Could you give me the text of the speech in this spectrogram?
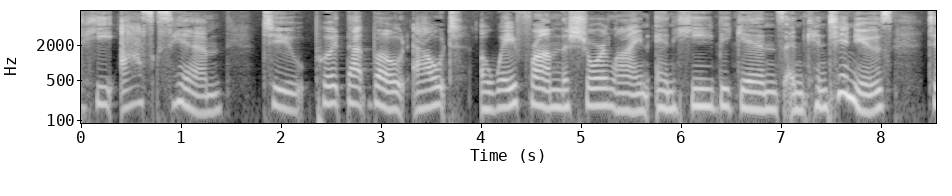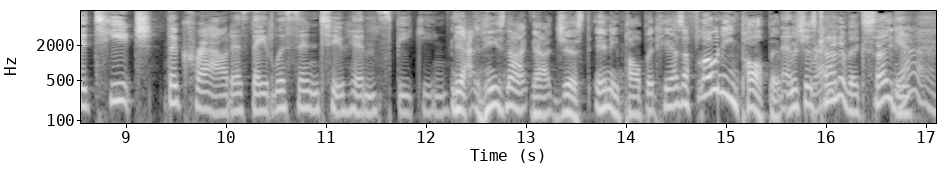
he asks him to put that boat out away from the shoreline and he begins and continues to teach the crowd as they listen to him speaking. Yeah, and he's not got just any pulpit. He has a floating pulpit, That's which is right. kind of exciting. Yeah.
